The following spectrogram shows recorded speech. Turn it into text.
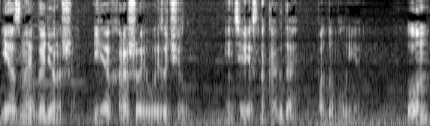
Я знаю гаденыша, я хорошо его изучил. Интересно, когда?» – подумал я. «Он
